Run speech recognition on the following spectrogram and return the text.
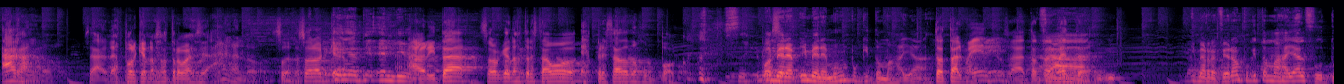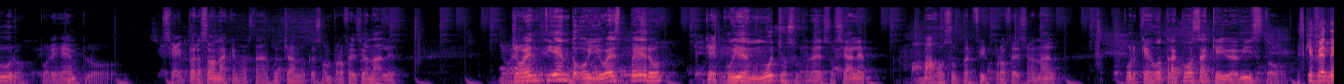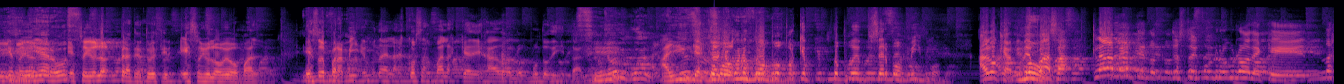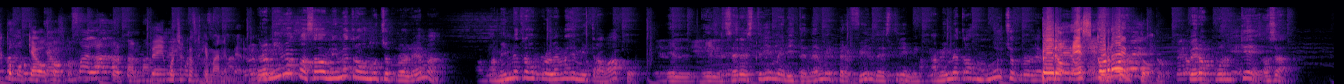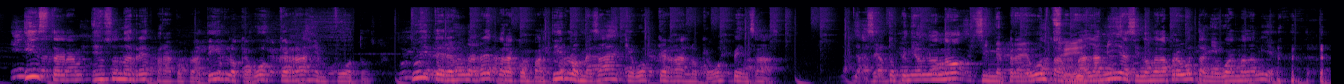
Háganlo. O sea, no es porque nosotros vamos a decir, háganlo. So- Solo ¿Quién es que ahorita, solo que nosotros estamos expresándonos un poco. Y, mire- y miremos un poquito más allá. Totalmente, o sea, O sea, totalmente. y me refiero un poquito más allá al futuro. Por ejemplo, si hay personas que nos están escuchando que son profesionales, yo entiendo o yo espero que cuiden mucho sus redes sociales bajo su perfil profesional. Porque es otra cosa que yo he visto. Es que fíjate que eso yo, eso yo lo, espérate, te voy a decir, eso yo lo veo mal. Eso para mí es una de las cosas malas que ha dejado los mundos digitales. Sí. Yo igual. Hay Y es Yo como, conozco- no, po- porque no puedes ser vos mismo. Algo que a mí me No. pasa, claramente no- yo estoy en un rubro de que no es como que hago cosas malas, pero también hay muchas cosas que me verga. Pero a mí me ha pasado, a mí me trajo mucho problema. A mí me trajo problemas en mi trabajo. El, el ser streamer y tener mi perfil de streaming, a mí me trajo mucho problema. Pero es correcto. Pero ¿por qué? O sea, Instagram es una red para compartir lo que vos querrás en fotos. Twitter es una red para compartir los mensajes que vos querrás, lo que vos pensás. Ya sea tu opinión o no, si me preguntan, Sí. mala mía, si no me la preguntan, igual mala mía.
